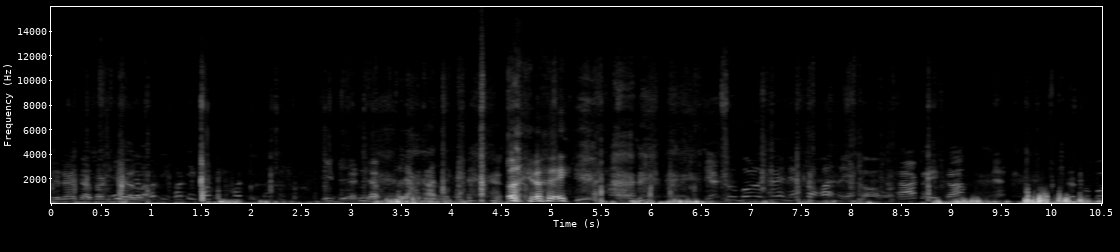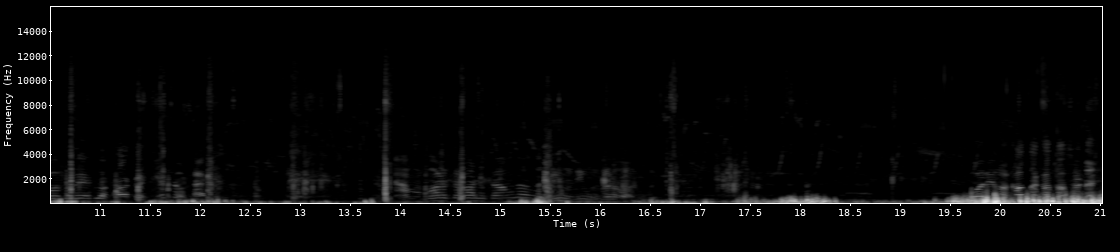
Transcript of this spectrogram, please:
વિરાતા સડજી એલા ઈ બેનને ભલે આઘાત હતો. જેટલું બળ કરે ને એટલો વાંધો એટલો આવો ઠાકે કા જેટલું બળ કરે એટલો ઠાકે એટલો ઠાકે આમ બળ કરવાનું કામ ન હોય ધીમું ધીમું ચડવાનું ખાતા ખાતા ચડાય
